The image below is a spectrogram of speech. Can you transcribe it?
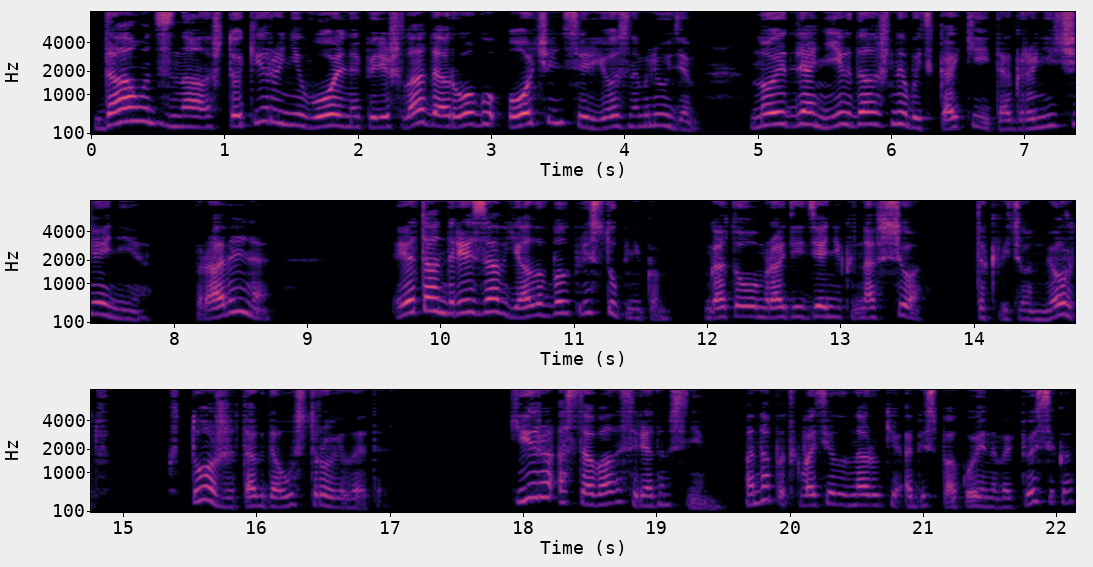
Да, он знал, что Кира невольно перешла дорогу очень серьезным людям, но и для них должны быть какие-то ограничения. Правильно? Это Андрей Завьялов был преступником, готовым ради денег на все. Так ведь он мертв. Кто же тогда устроил это? Кира оставалась рядом с ним. Она подхватила на руки обеспокоенного песика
